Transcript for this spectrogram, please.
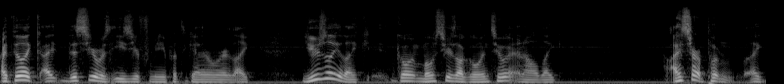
I feel like I, this year was easier for me to put together. Where like usually like going most years I'll go into it and I'll like I start putting like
